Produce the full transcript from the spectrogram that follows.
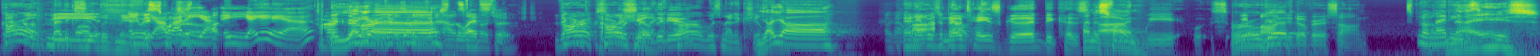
Kara medic shielded me. Anyways, Yeah, buddy. Yeah, yeah, yeah, yeah. Kara, Yeah, yeah. is dead Fix the lights of to- two. Kara, Vikram fixed the Kara lights. was shielded you? Kara was medic shielded. Yeah, yeah. And it was Uh, no taste good because And it's uh, fine. we we Real bonded good. over a song. It's Mamedes. Nice.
